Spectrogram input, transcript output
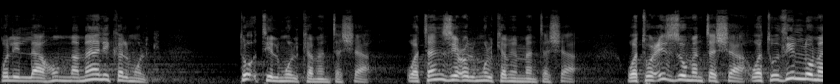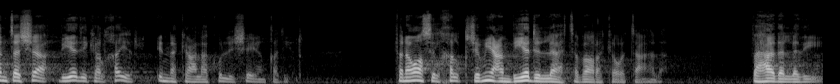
قل اللهم مالك الملك تؤتي الملك من تشاء وتنزع الملك ممن تشاء وتعز من تشاء وتذل من تشاء بيدك الخير إنك على كل شيء قدير. فنواصي الخلق جميعا بيد الله تبارك وتعالى. فهذا الذي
